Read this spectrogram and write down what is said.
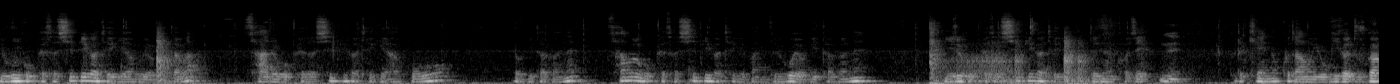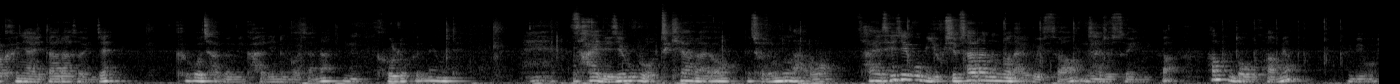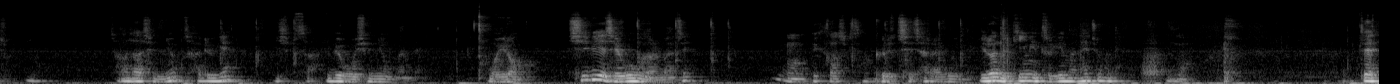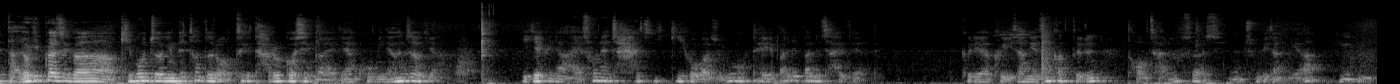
6을 곱해서 12가 되게 하고 여기다가 4를 곱해서 12가 되게 하고 여기다가는 3을 곱해서 12가 되게 만들고 여기다가는 2를 곱해서 12가 되게 만드는 거지. 네. 그렇게 해놓고 다음에 여기가 누가 크냐에 따라서 이제 크고 작음이 갈리는 거잖아. 네. 그걸로 끝내면 돼. 4의 4제곱을 어떻게 알아요? 저 정도는 알아. 4의 세제곱이 64라는 건 알고 있어. 네. 자주 쓰이니까. 한 번 더 곱하면 250. 4, 46, 4, 6에 24. 256 맞네. 뭐 이런 거. 12의 제곱은 얼마지? 어, 143. 그렇지. 잘 알고 있네. 이런 느낌이 들게만 해주면 돼. 네. 됐다. 여기까지가 기본적인 패턴들을 어떻게 다룰 것인가에 대한 고민의 흔적이야. 이게 그냥 아예 손에 잘 익어가지고 되게 빨리빨리 잘 돼야 돼. 그래야 그 이상의 생각들은 더 잘 흡수할 수 있는 준비 단계야. 네. 음.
